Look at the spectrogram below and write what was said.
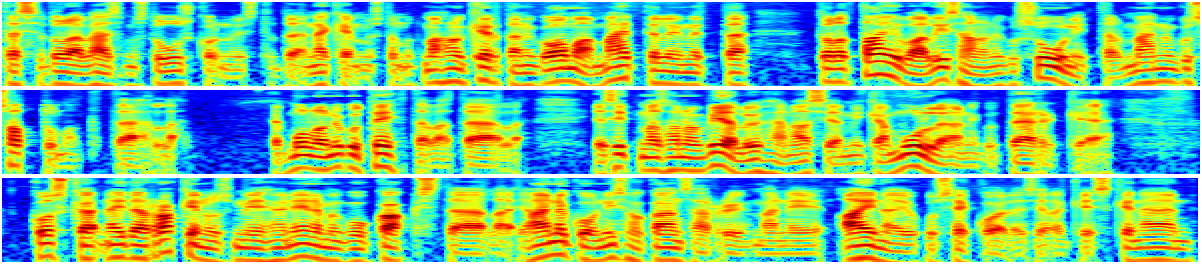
tässä tulee vähän semmoista uskonnollista tä- näkemystä, mutta mä haluan kertoa niin oman. Mä ajattelin, että tuolla taivaan lisänä on niin suunnittelu. Mä en niin sattumalta täällä. Ja mulla on joku tehtävä täällä. Ja sitten mä sanon vielä yhden asian, mikä mulle on niin tärkeä. Koska näitä rakennusmiehiä on enemmän kuin kaksi täällä. Ja aina kun on iso kansanryhmä, niin aina joku sekoilee siellä keskenään.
